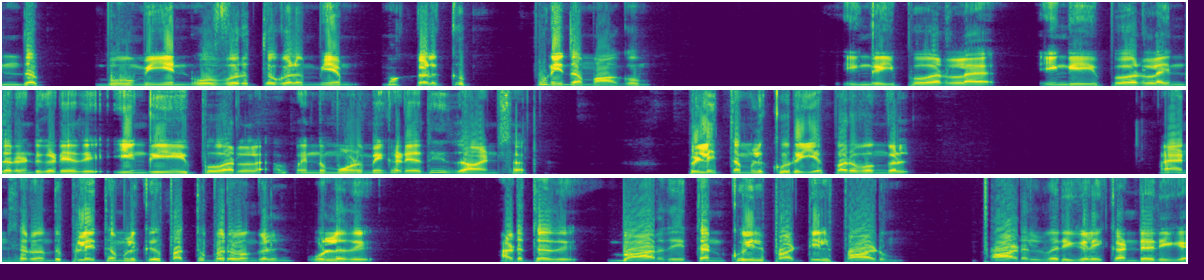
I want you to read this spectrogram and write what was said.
இந்த பூமியின் ஒவ்வொரு துகளும் எம் மக்களுக்கு புனிதமாகும். இங்கே இப்போ வரல இங்கேயும் இப்போ வரல இந்த ரெண்டு கிடையாது இங்கேயும் இப்போ வரல அப்போ இந்த மூணுமே கிடையாது இதுதான் ஆன்சர் பிள்ளைத்தமிழுக்குரிய பருவங்கள். ஆன்சர் வந்து பிள்ளைத்தமிழுக்கு பத்து பருவங்கள் உள்ளது. அடுத்தது பாரதி தன் குயில் பாட்டில் பாடும் பாடல் வரிகளை கண்டறிக.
